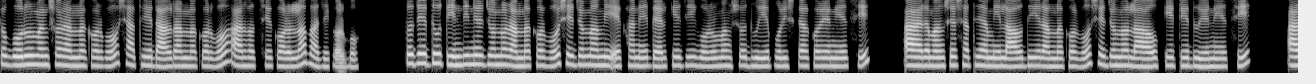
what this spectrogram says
তো গরুর মাংস রান্না করব, সাথে ডাল রান্না করব আর হচ্ছে করলা ভাজি করব। তো যেহেতু তিন দিনের জন্য রান্না করব সেই জন্য আমি এখানে দেড় কেজি গরুর মাংস ধুয়ে পরিষ্কার করে নিয়েছি। আর মাংসের সাথে আমি লাউ দিয়ে রান্না করব, সেজন্য লাউ কেটে ধুয়ে নিয়েছি। আর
